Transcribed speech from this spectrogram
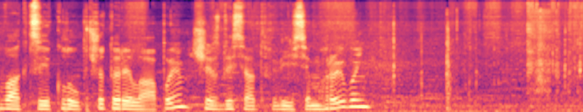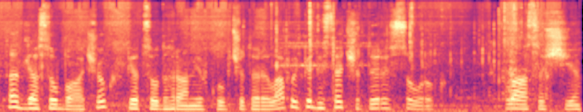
В акції клуб 4 лапи 68 гривень. Та для собачок 500 грамів клуб 4 лапи 54,40. Ласощі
